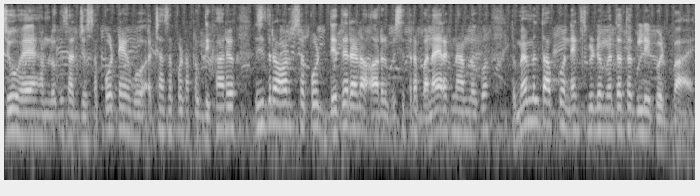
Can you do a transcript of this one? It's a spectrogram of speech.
जो है, हम लोग के साथ जो सपोर्ट है, वो अच्छा सपोर्ट आप लोग दिखा रहे हो। इसी तरह और सपोर्ट देते रहना और इसी तरह बनाए रखना हम लोग को। तो मैं मिलता आपको नेक्स्ट वीडियो में, तब तक लिए गुड बाय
